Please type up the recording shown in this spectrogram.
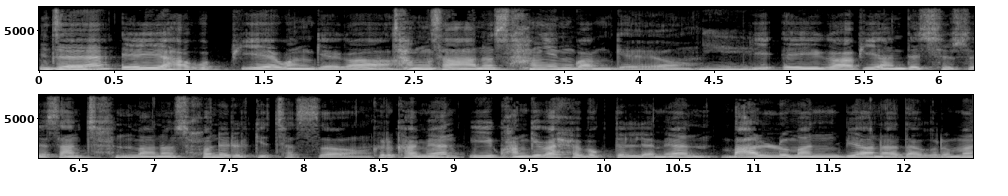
이제 A하고 B의 관계가 장사하는 상인 관계예요. 예. 이 A가 B한테 실수해서 한 천만 원 손해를 끼쳤어. 그렇게 하면 이 관계가 회복되려면 말로만 미안하다 그러면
